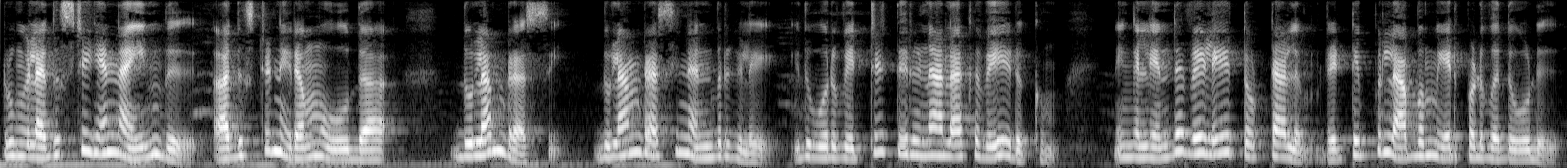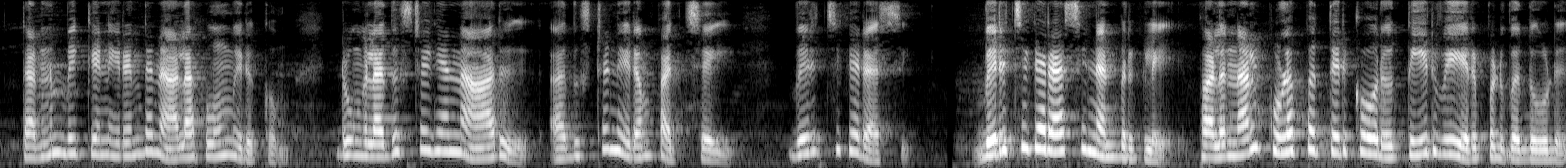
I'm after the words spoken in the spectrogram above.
உங்கள் அதிர்ஷ்ட எண் ஐந்து. அதிர்ஷ்ட நிறம் ஊதா. துலாம் ராசி. துலாம் ராசி நண்பர்களே இது ஒரு வெற்றி திருநாளாகவே இருக்கும். நீங்கள் எந்த வேலையை தொட்டாலும் ரெட்டிப்பு லாபம் ஏற்படுவதோடு தன்னம்பிக்கை நிறைந்த நாளாகவும் இருக்கும். உங்கள் அதிர்ஷ்ட எண் ஆறு அதிர்ஷ்ட நிறம் பச்சை. விருச்சிக ராசி. விருச்சிக ராசி நண்பர்களே பல நாள் குழப்பத்திற்கு ஒரு தீர்வு ஏற்படுவதோடு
